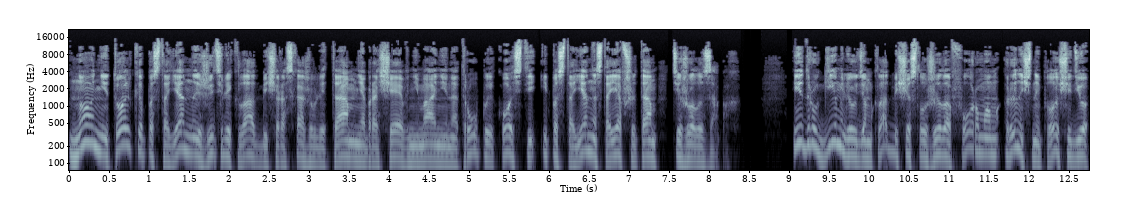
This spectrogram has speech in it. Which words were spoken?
Но не только постоянные жители кладбища расхаживали там, не обращая внимания на трупы, кости и постоянно стоявший там тяжелый запах. И другим людям кладбище служило форумом, рыночной площадью,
